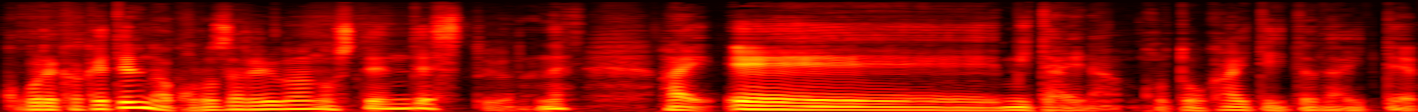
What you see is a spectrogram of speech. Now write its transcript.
ここで欠けてるのは殺される側の視点ですというようなね。はい。えー、みたいなことを書いていただいて。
